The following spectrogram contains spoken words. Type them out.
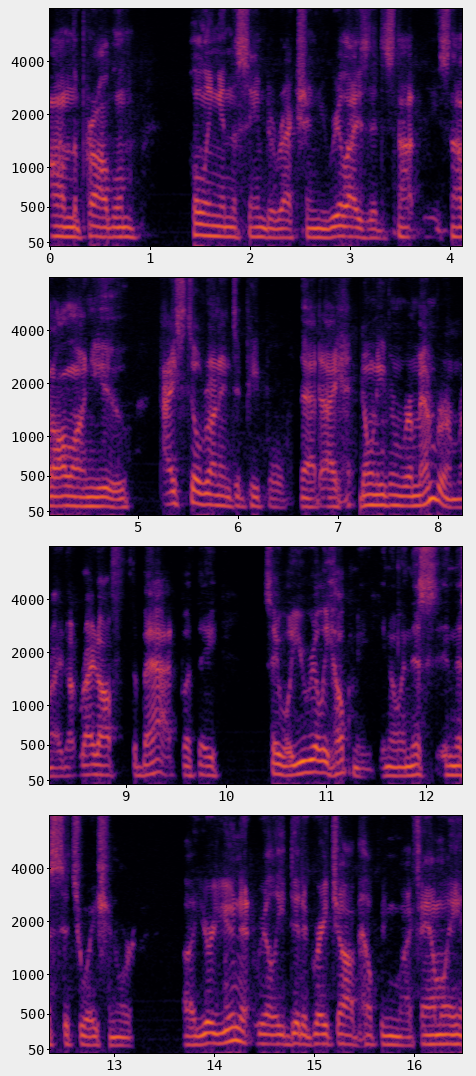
on the problem pulling in the same direction you realize that it's not it's not all on you i still run into people that i don't even remember them right right off the bat but they say well you really helped me you know in this in this situation or uh, your unit really did a great job helping my family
